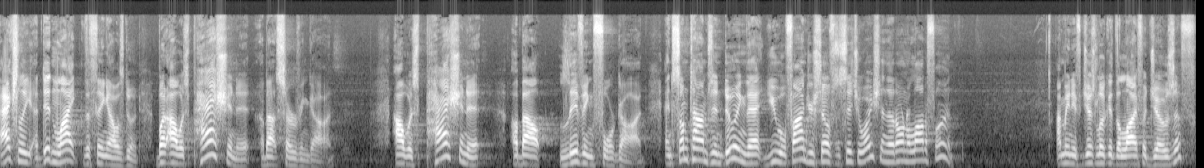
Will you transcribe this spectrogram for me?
Actually, I didn't like the thing I was doing, but I was passionate about serving God. I was passionate about living for God. And sometimes in doing that, you will find yourself in a situation that aren't a lot of fun. I mean, if you just look at the life of Joseph,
